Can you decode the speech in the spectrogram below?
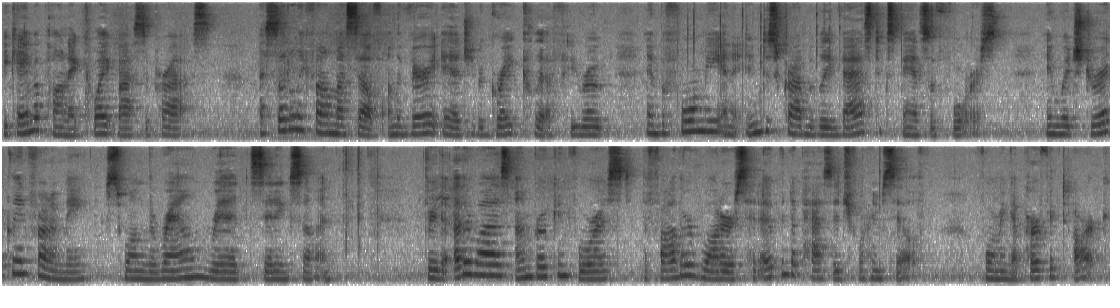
He came upon it quite by surprise. I suddenly found myself on the very edge of a great cliff, he wrote, and before me an indescribably vast expanse of forest, in which directly in front of me swung the round, red, setting sun. Through the otherwise unbroken forest, the Father of Waters had opened a passage for himself, forming a perfect arc.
